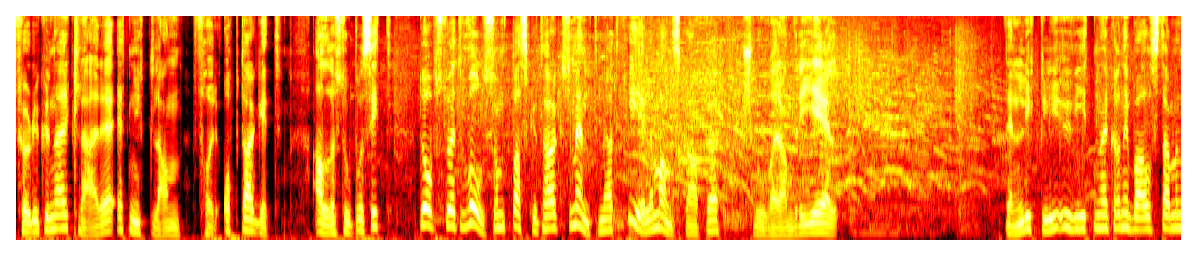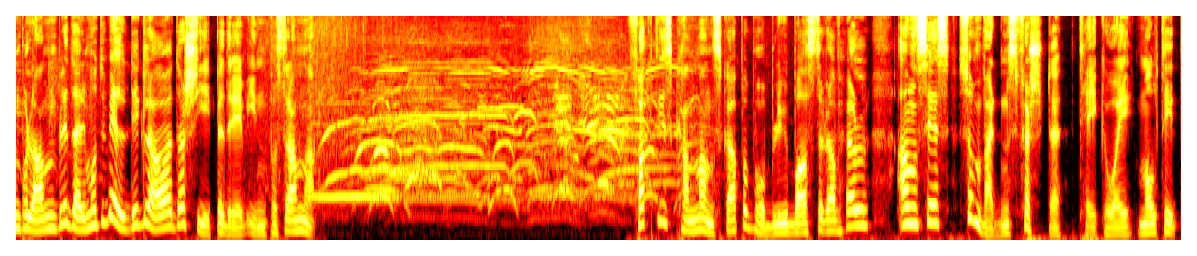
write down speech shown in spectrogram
før du kunne erklære et nytt land for oppdaget. Alle sto på sitt. Det oppsto et voldsomt basketak som endte med at hele mannskapet slo hverandre i hjel. Den lykkelig uvitende kannibalstammen på land ble derimot veldig glade da skipet drev inn på stranda. Faktisk kan mannskapet på Blue Bastard av Hull anses som verdens første takeaway-måltid.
